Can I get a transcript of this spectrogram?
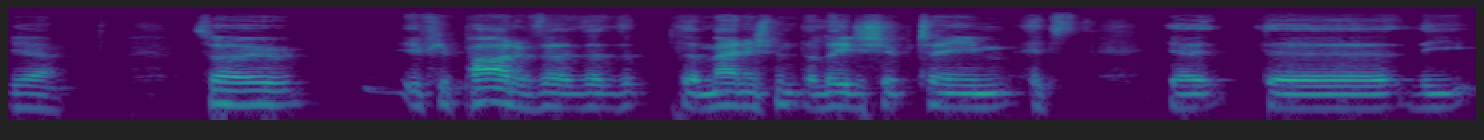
Yeah. So if you're part of the, the, the management, the leadership team, it's you know, the the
